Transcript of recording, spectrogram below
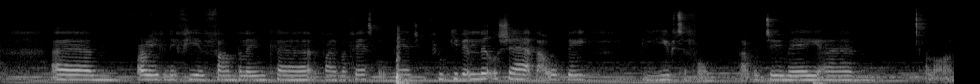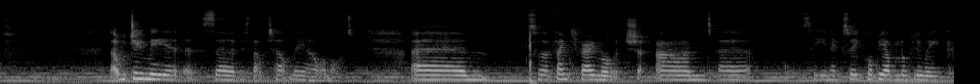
um, or even if you've found the link uh, via my Facebook page if you give it a little share that would be beautiful. That would do me a lot of that would do me a, service, that would help me out a lot. Um, so thank you very much and uh, see you next week. Hope you have a lovely week.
